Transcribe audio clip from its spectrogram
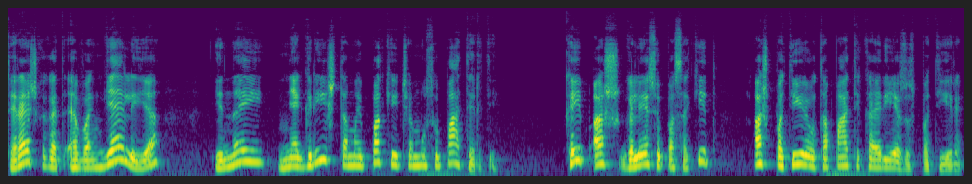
Tai reiškia, kad Evangelija jinai negryžtamai pakeičia mūsų patirtį. Kaip aš galėsiu pasakyti, aš patyriau tą patį, ką ir Jėzus patyrė.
